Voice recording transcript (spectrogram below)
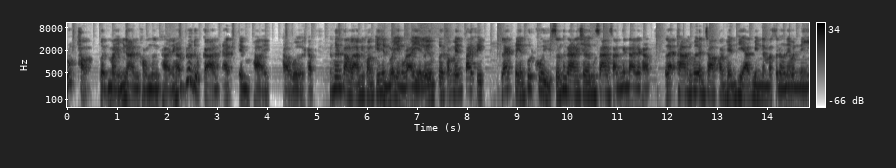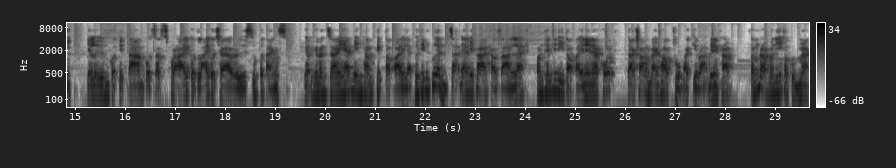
รูปท็อปเปิดใหม่ไม่นานของเมืองไทยนะครับฤดูกาล at Empire Tower ครับ เพื่อนๆฟังแล้วมีความคิดเห็นว่าอย่างไร อย่าลืมเปิดคอมเมนต์ใต้คลิป แลกเปลี่ยนพูดคุยสนทนาในเชิงสร้างสรรค์กันได้นะครับ และถ้าเพื่อนๆชอบคอนเทนต์ที่แอดมินนำมาเสนอในวันนี้ อย่าลืมกดติดตามกด subscribe กดไลค์กดแชร์หรือ super thanks เพื่อเป็นกำลังใจให้แอดมินทำคลิปต่อไป และเพื่อที่เพื่อนๆจะได้ไม่พลาดข่าวสาร และคอนเทนต์ที่ดีต่อไปในอนาคต จากช่อง Bangkok Tube Akira ด้วยนะครับสำหรับวันนี้ขอบคุณมาก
